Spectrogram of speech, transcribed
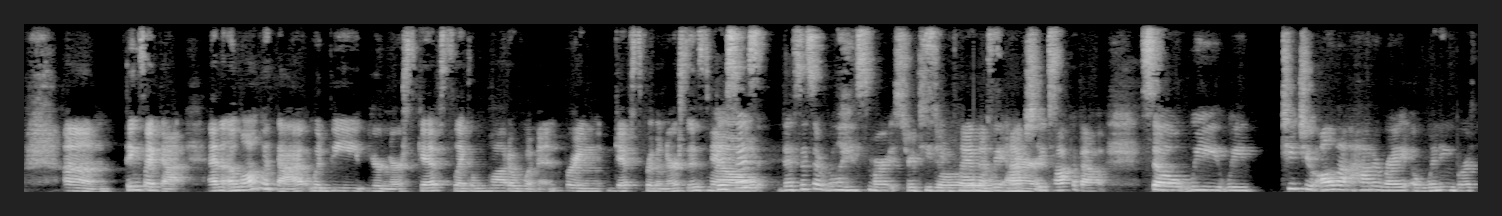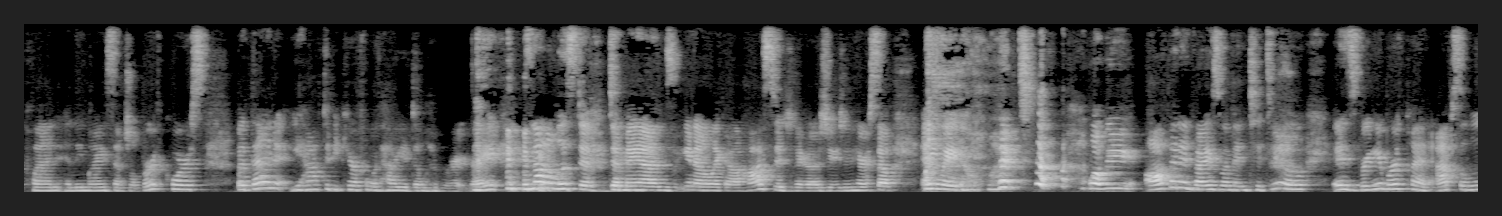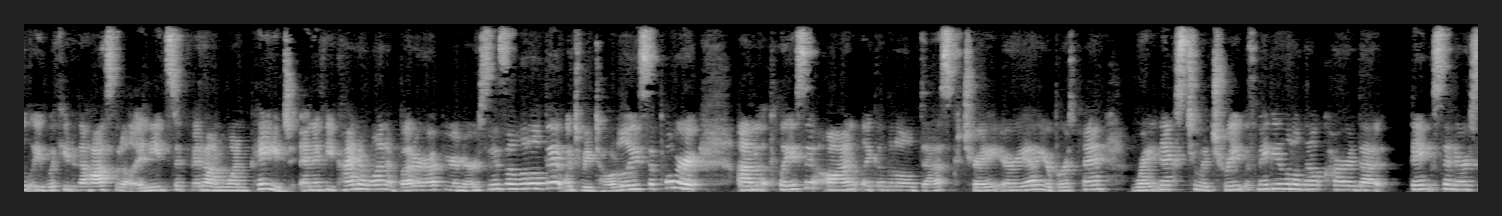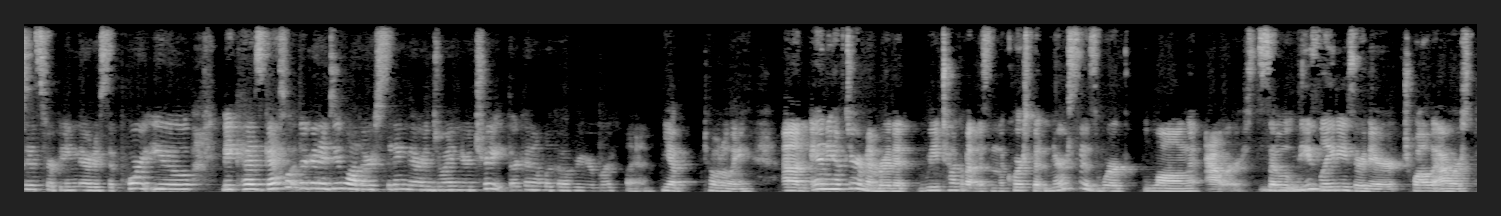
um, things like that. And along with that would be your nurse gifts. Like a lot of women bring gifts for the nurses now. This is this is a really smart strategic So plan that we smart. actually talk about. So we we teach you all about how to write a winning birth plan in the My Essential Birth course, but then you have to be careful with how you deliver it, right? it's not a list of demands, you know, like a hostage negotiation here. So anyway, what what we often advise women to do is bring your birth plan absolutely with you to the hospital. It needs to fit on one page. And if you kind of want to butter up your nurses a little bit, which we totally support, um, place it on like a little desk tray area, your birth plan, right next to a treat with maybe a little note card that thanks the nurses for being there to support you. Because guess what they're going to do while they're sitting there enjoying your treat? They're going to look over your birth plan. Yep, totally. Um, and you have to remember that we talk about this in the course, but nurses work long hours. So Mhm. these ladies are there 12 hours.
